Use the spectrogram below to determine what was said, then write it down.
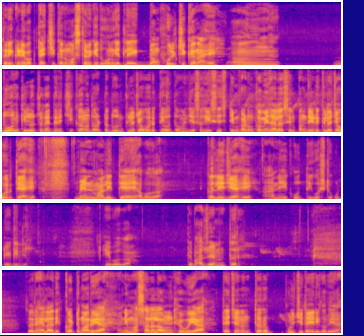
तर इकडे बघताय चिकन मस्तपैकी धुवून घेतलं एकदम फुल चिकन आहे. दोन किलोचं काहीतरी चिकन होतं वाटतं. दोन किलोच्या वरती होतं. म्हणजे सगळी सिस्टीम काढून कमी झालं असेल पण दीड किलोच्या वरती आहे. मेन माल इथे आहे हा बघा. कलेजी आहे आणि एक होती गोष्ट कुठे गेली? ही बघा. ते भाजूया नंतर. तर ह्याला आधी कट मारूया आणि मसाला लावून ठेवूया. त्याच्यानंतर पुढची तयारी करूया.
